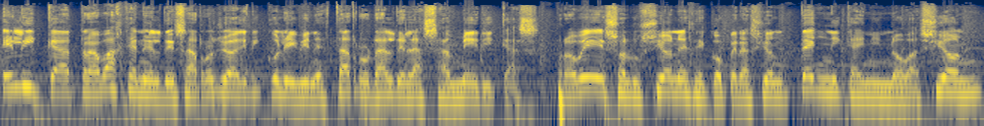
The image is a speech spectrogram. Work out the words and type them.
El ICA trabaja en el desarrollo agrícola y bienestar rural de las Américas. Provee soluciones de cooperación técnica en innovación,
